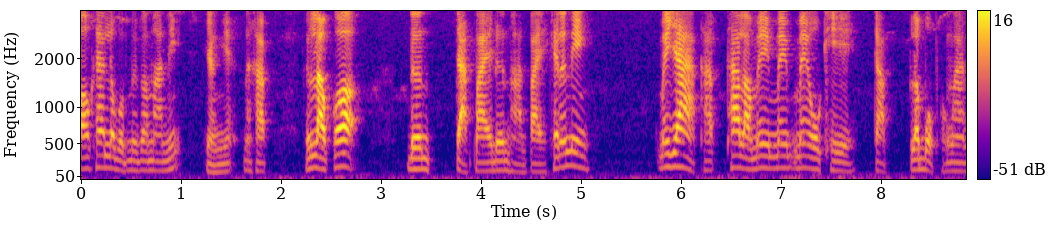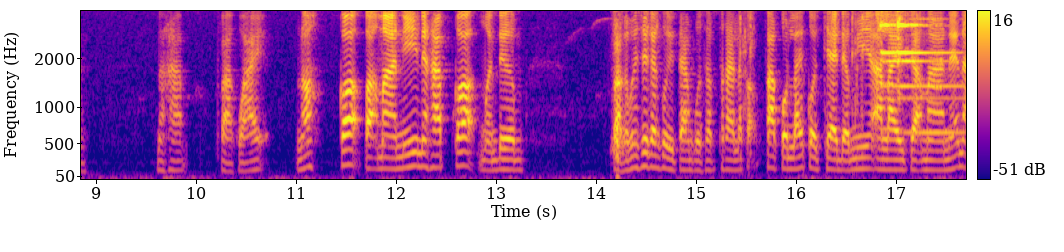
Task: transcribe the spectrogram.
เอาแค่ระบบเป็นประมาณนี้อย่างเงี้ยนะครับแล้วเราก็เดินจากไปเดินผ่านไปแค่นั้นเองไม่ยากครับ ถ้าเราไม่ไม่ไม่โอเคกับระบบของมันนะครับ ฝากไว้เนาะ ก็ประมาณนี้นะครับ ก็เหมือนเดิม ฝากเพื่อนช่วยกันกดติดตาม กด subscribe แล้วก็ฝากกดไลค์ กดแชร์ เดี๋ยวมีอะไรจะมาแนะน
